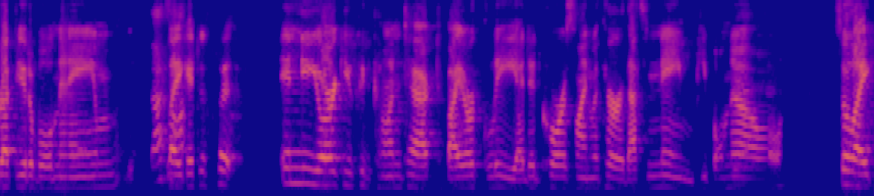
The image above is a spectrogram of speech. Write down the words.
reputable name. that's Like I just put in New York you could contact Baayork Lee. I did chorus line with her. That's a name people know. So like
